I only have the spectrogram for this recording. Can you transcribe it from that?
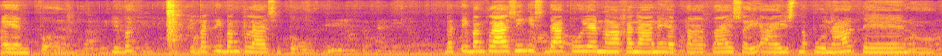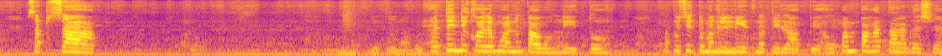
Ayan po. oh. Diba? Iba't ibang klase po. Iba't ibang klaseng isda po yan mga kananay at tatay. So iayos na po natin. Oh. Sapsap. Ito hindi ko alam kung anong tawag dito. Tapos ito maliliit na tilapia. O pampangat talaga siya.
